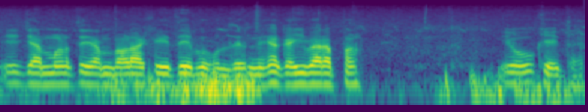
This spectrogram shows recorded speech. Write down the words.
ਇਹ ਜਾਮਣ ਤੇ ਅੰਬ ਵਾਲਾ ਖੇਤ ਇਹ ਬੋਲਦੇ ਹੁੰਦੇ ਆ ਕਈ ਵਾਰ ਆਪਾਂ। ਇਹ ਉਹ ਖੇਤ ਹੈ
